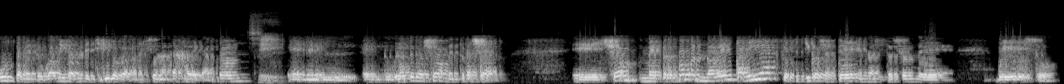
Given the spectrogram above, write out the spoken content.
justo me tocó a mí también el chiquito que apareció en la caja de cartón, Sí. en el, en, tengo yo, me entró ayer. Eh, yo me propongo en 90 días que este chico ya esté en una situación de, de egreso.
